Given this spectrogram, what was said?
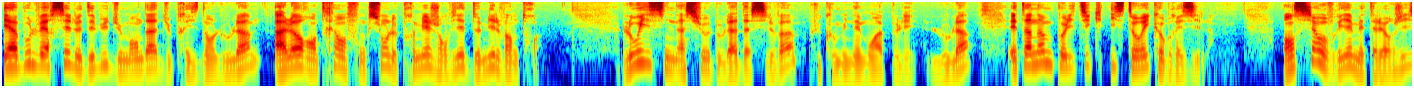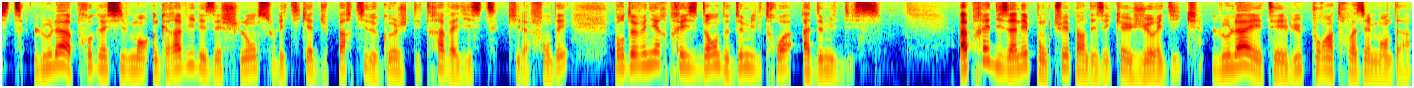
et a bouleversé le début du mandat du président Lula, alors entré en fonction le 1er janvier 2023. Luiz Inácio Lula da Silva, plus communément appelé Lula, est un homme politique historique au Brésil. Ancien ouvrier métallurgiste, Lula a progressivement gravi les échelons sous l'étiquette du Parti de gauche des travaillistes qu'il a fondé pour devenir président de 2003 à 2010. Après dix années ponctuées par des écueils juridiques, Lula a été élu pour un troisième mandat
